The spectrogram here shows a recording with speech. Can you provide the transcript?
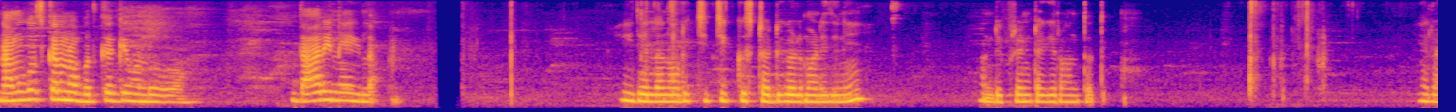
ನಮಗೋಸ್ಕರ ನಾವು ಬದುಕೋಕ್ಕೆ ಒಂದು ದಾರಿನೇ ಇಲ್ಲ. ಇದೆಲ್ಲ ನೋಡಿ ಚಿಕ್ಕ ಚಿಕ್ಕ ಸ್ಟಡ್ಗಳು ಮಾಡಿದ್ದೀನಿ. ಡಿಫ್ರೆಂಟ್ ಆಗಿರೋವಂಥದ್ದು. ಎಲ್ಲ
